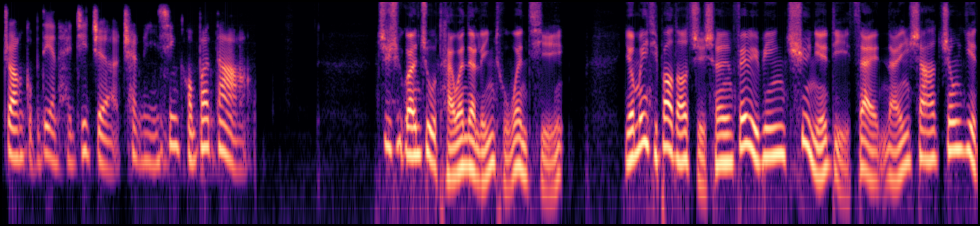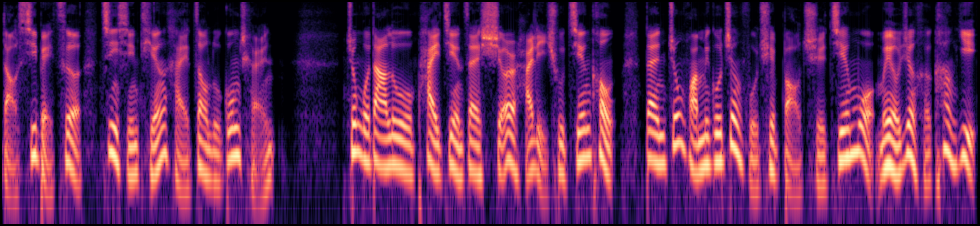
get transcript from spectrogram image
中央广播电台记者陈林信鸿报道。继续关注台湾的领土问题，有媒体报道指称，菲律宾去年底在南沙中业岛西北侧进行填海造陆工程，中国大陆派舰在十二海里处监控，但中华民国政府却保持缄默，没有任何抗议。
